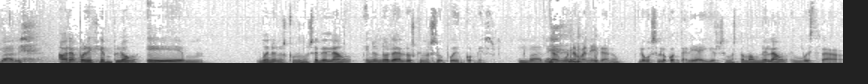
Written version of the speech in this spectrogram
Vale. Ahora, por ejemplo, eh, bueno, nos comemos el helado en honor a los que no se lo pueden comer. De alguna manera, ¿no? Luego se lo contaré a ellos. Hemos tomado un helado en vuestra,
